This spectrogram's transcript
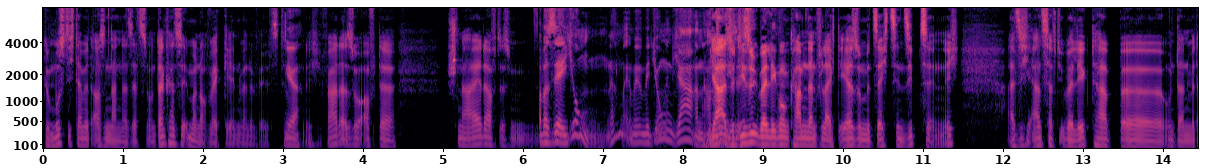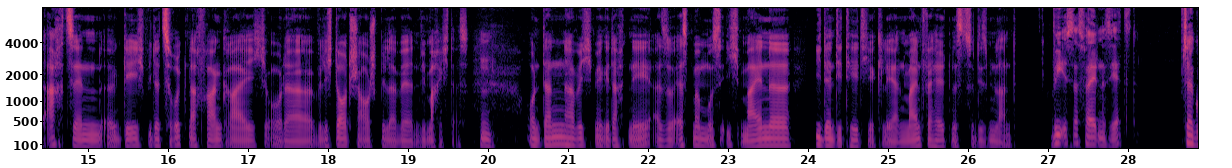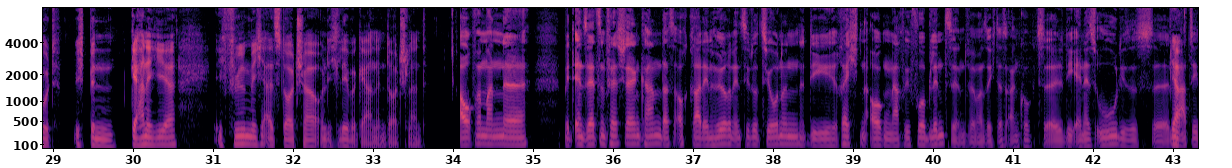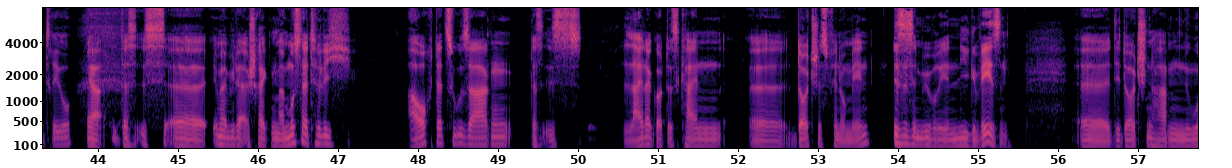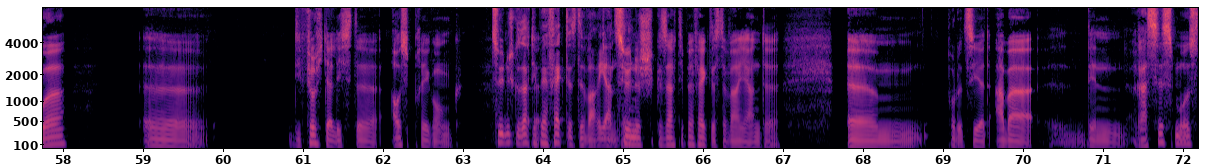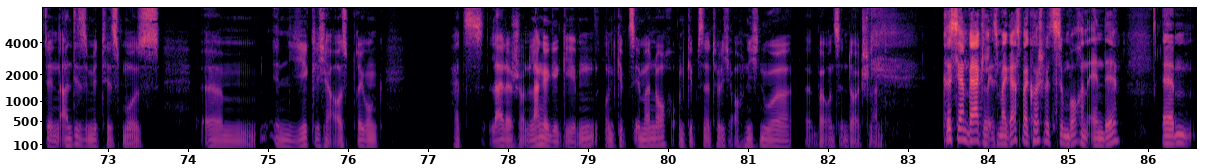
Du musst dich damit auseinandersetzen und dann kannst du immer noch weggehen, wenn du willst. Ja. Ich war da so auf der Schneide, auf das Aber sehr jung, ne? mit, mit jungen Jahren haben ja, Sie also diese, diese Überlegung kam dann vielleicht eher so mit 16, 17, nicht? Als ich ernsthaft überlegt habe äh, und dann mit 18 äh, gehe ich wieder zurück nach Frankreich oder will ich dort Schauspieler werden, wie mache ich das? Und dann habe ich mir gedacht, nee, also erstmal muss ich meine Identität hier klären, mein Verhältnis zu diesem Land. Wie ist das Verhältnis jetzt? Sehr gut, ich bin gerne hier, ich fühle mich als Deutscher und ich lebe gerne in Deutschland. Auch wenn man äh, mit Entsetzen feststellen kann, dass auch gerade in höheren Institutionen die rechten Augen nach wie vor blind sind, wenn man sich das anguckt. Äh, die NSU, dieses äh, Ja. Nazi-Trio. Ja, das ist äh, immer wieder erschreckend. Man muss natürlich auch dazu sagen, das ist leider Gottes kein äh, deutsches Phänomen. Ist es im Übrigen nie gewesen. Äh, die Deutschen haben nur äh, die fürchterlichste Ausprägung Zynisch gesagt, die perfekteste Variante. zynisch gesagt die perfekteste Variante ähm, produziert. Aber äh, den Rassismus, den Antisemitismus ähm, in jeglicher Ausprägung hat es leider schon lange gegeben und gibt es immer noch und gibt es natürlich auch nicht nur äh, bei uns in Deutschland. Christian Berkel ist mein Gast bei Koschwitz zum Wochenende. Ähm,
